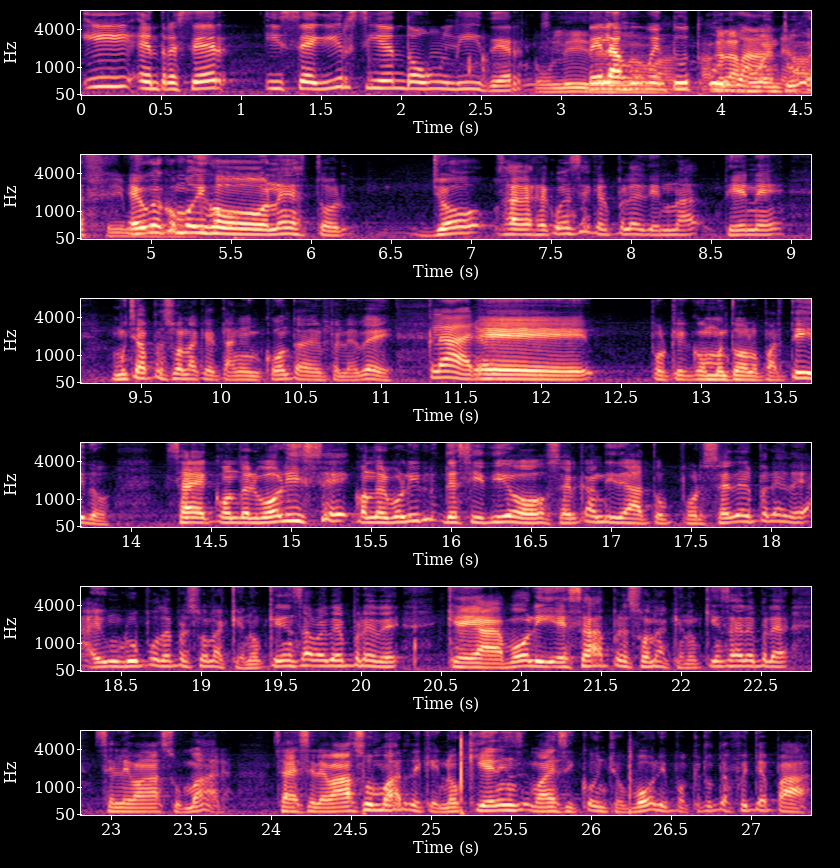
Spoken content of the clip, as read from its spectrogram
y entre ser y seguir siendo un líder, Un líder de la juventud banda. de la urbana. juventud. Es como dijo Néstor, yo, o sea, recuerden que el PLD tiene, una, tiene muchas personas que están en contra del PLD. Claro. Eh, porque como en todos los partidos. O sea, cuando el Boli, se, cuando el Boli decidió ser candidato por ser del PLD, hay un grupo de personas que no quieren saber del PLD, que a Boli, esas personas que no quieren saber del PLD, se le van a sumar. O sea, se le van a sumar de que no quieren, van a decir, concho, Boli, ¿por qué tú te fuiste para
